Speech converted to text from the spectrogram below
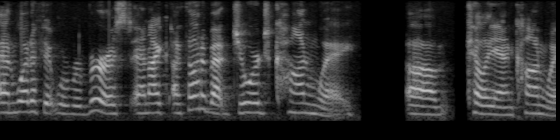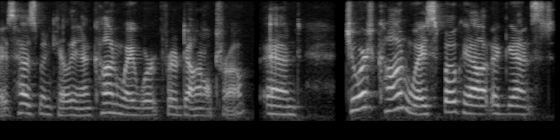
And what if it were reversed? And I, I thought about George Conway, um, Kellyanne Conway's husband, Kellyanne Conway, worked for Donald Trump. And George Conway spoke out against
